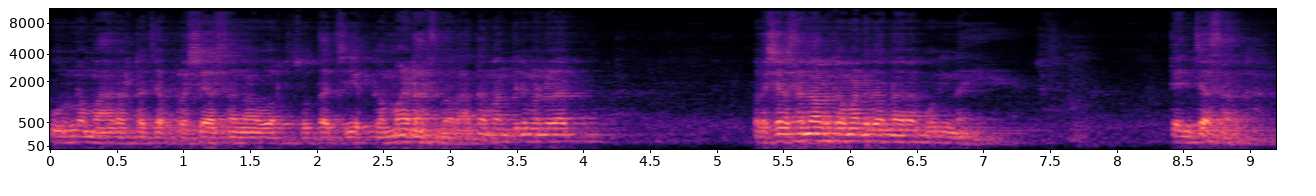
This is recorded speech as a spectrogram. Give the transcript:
पूर्ण महाराष्ट्राच्या प्रशासनावर स्वतःची एक कमांड असणारा. आता मंत्रिमंडळात प्रशासनावर कमांड करणारा कोणी नाही. त्यांच्यासारखा.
